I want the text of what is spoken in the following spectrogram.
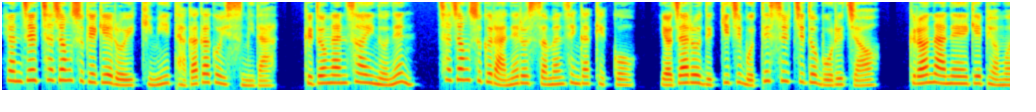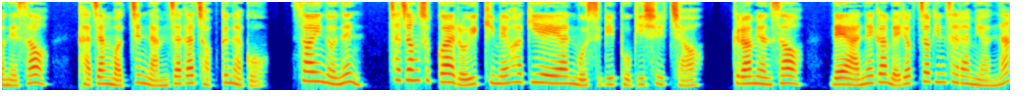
현재 차정숙에게 로이킴이 다가가고 있습니다. 그동안 서인호는 차정숙을 아내로서만 생각했고 여자로 느끼지 못했을지도 모르죠. 그런 아내에게 병원에서 가장 멋진 남자가 접근하고 서인호는 차정숙과 로이킴의 화기애애한 모습이 보기 싫죠. 그러면서 내 아내가 매력적인 사람이었나?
